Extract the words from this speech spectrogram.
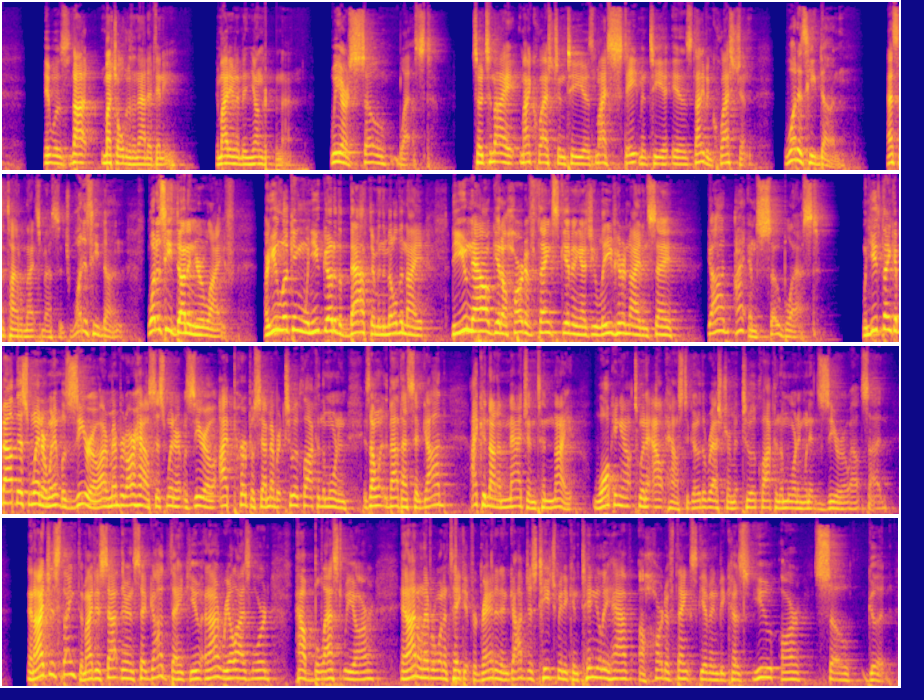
It was not much older than that, if any. It might even have been younger than that. We are so blessed. So tonight, my question to you is, my statement to you is not even question. What has he done? That's the title of tonight's message. What has he done? What has he done in your life? Are you looking when you go to the bathroom in the middle of the night? Do you now get a heart of thanksgiving as you leave here tonight and say, God, I am so blessed? When you think about this winter, when it was zero, I remember at our house this winter it was zero. I purposely, I remember at 2 o'clock in the morning, as I went to the bathroom, I said, God, I could not imagine tonight walking out to an outhouse to go to the restroom at 2 o'clock in the morning when it's zero outside. And I just thanked him. I just sat there and said, God, thank you. And I realized, Lord, how blessed we are. And I don't ever want to take it for granted. And God, just teach me to continually have a heart of thanksgiving because you are so good.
